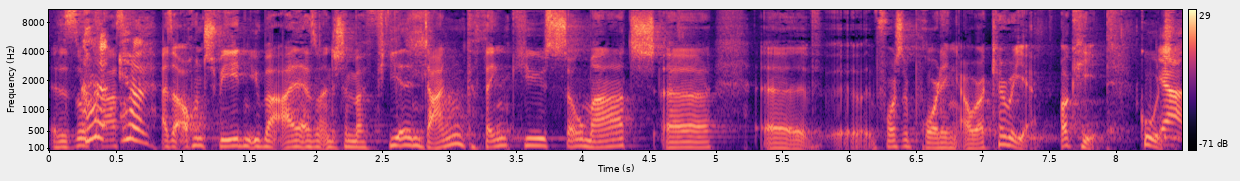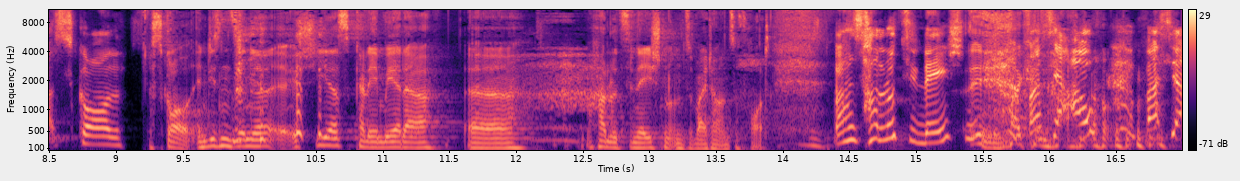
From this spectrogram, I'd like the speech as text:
Es ist so krass. Also auch in Schweden überall. Also an der Stelle vielen Dank. Thank you so much uh, uh, for supporting our career. Okay, gut. Ja, Skoll. Skoll. In diesem Sinne, Cheers, Kalimera, äh, Hallucination und so weiter und so fort. Was Hallucination? Ja, was ja auch, was ja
